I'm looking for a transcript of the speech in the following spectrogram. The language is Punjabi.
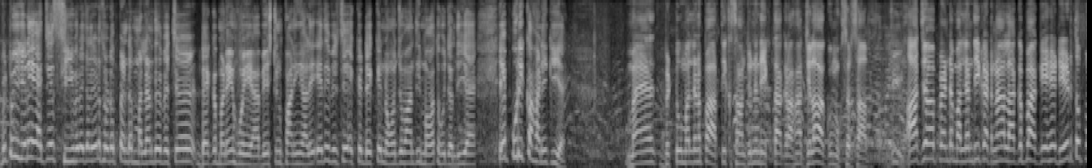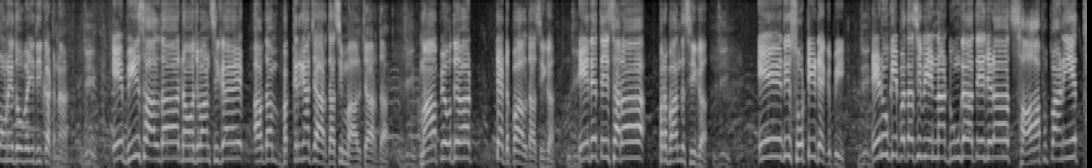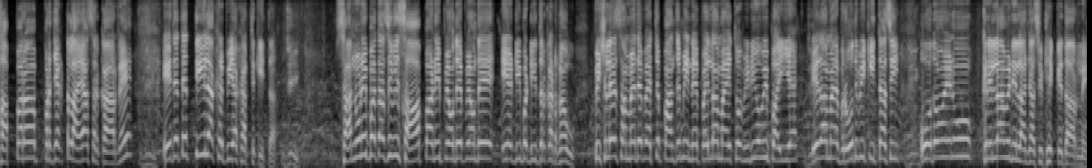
ਬਿੱਟੂ ਜੀ ਜਿਹੜੇ ਅੱਜ ਸੀਵਰੇਜ ਵਾਲੇ ਜਿਹੜੇ ਤੁਹਾਡੇ ਪਿੰਡ ਮੱਲਣ ਦੇ ਵਿੱਚ ਡਿੱਗ ਬਣੇ ਹੋਏ ਆ ਵੇਸਟਿੰਗ ਪਾਣੀ ਵਾਲੇ ਇਹਦੇ ਵਿੱਚ ਇੱਕ ਡਿੱਗ ਕੇ ਨੌਜਵਾਨ ਦੀ ਮੌਤ ਹੋ ਜਾਂਦੀ ਹੈ ਇਹ ਪੂਰੀ ਕਹਾਣੀ ਕੀ ਹੈ? ਮੈਂ ਬਿੱਟੂ ਮੱਲਣ ਭਾਰਤੀ ਕਿਸਾਨ ਯੂਨੀਅਨ ਏਕਤਾ ਗਰਾਹਾਂ ਜ਼ਿਲ੍ਹਾ ਆਗੂ ਮੁਕਤਸਰ ਸਾਹਿਬ। ਅੱਜ ਪਿੰਡ ਮੱਲਣ ਦੀ ਘਟਨਾ ਲਗਭਗ ਇਹ 1:30 ਤੋਂ ਪੌਣੇ 2 ਵਜੇ ਦੀ ਘਟਨਾ। ਜੀ। ਇਹ 20 ਸਾਲ ਦਾ ਨੌਜਵਾਨ ਸੀਗਾ ਇਹ ਆਪਦਾ ਬੱਕਰੀਆਂ ਚਾਰਦਾ ਸੀ ਮਾਲ ਚਾਰਦਾ। ਮਾਂ ਪਿਓ ਦਾ ਢਿੱਡ ਪਾਲਦਾ ਸੀਗਾ। ਇਹਦੇ ਤੇ ਸਾਰਾ ਪ੍ਰਬੰਧ ਸੀਗਾ। ਜੀ। ਇਹ ਇਹਦੀ ਸੋਟੀ ਡਿੱਗ ਪਈ। ਇਹਨੂੰ ਕੀ ਪਤਾ ਸੀ ਵੀ ਇੰਨਾ ਡੂੰਗਾ ਤੇ ਜਿਹੜਾ ਸਾਫ਼ ਪਾਣੀ ਇਹ ਥਾਪਰ ਪ੍ਰੋਜੈਕਟ ਲਾਇਆ ਸਰਕਾਰ ਨੇ ਇਹਦੇ ਤੇ 30 ਲੱਖ ਰੁਪਇਆ ਖਰਚ ਕੀਤਾ। ਜੀ। ਸਾਨੂੰ ਨਹੀਂ ਪਤਾ ਸੀ ਵੀ ਸਾਫ਼ ਪਾਣੀ ਪਿਉਂਦੇ ਪਿਉਂਦੇ ਇਹ ਏਡੀ ਵੱਡੀ ਦੁਰਘਟਨਾ ਹੋਊ। ਪਿਛਲੇ ਸਮੇਂ ਦੇ ਵਿੱਚ 5 ਮਹੀਨੇ ਪਹਿਲਾਂ ਮੈਂ ਇੱਥੋਂ ਵੀਡੀਓ ਵੀ ਪਾਈ ਹੈ ਇਹਦਾ ਮੈਂ ਵਿਰੋਧ ਵੀ ਕੀਤਾ ਸੀ। ਉਦੋਂ ਇਹਨੂੰ ਕਰਿੱਲਾਂ ਵੀ ਨਹੀਂ ਲਾਈਆਂ ਸੀ ਠੇਕੇਦਾਰ ਨੇ।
